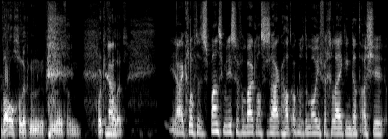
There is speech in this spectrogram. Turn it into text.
Walgelijk noemde de premier van Portugal ja. het. Ja, ik geloof dat de Spaanse minister van Buitenlandse Zaken had ook nog de mooie vergelijking dat als je,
